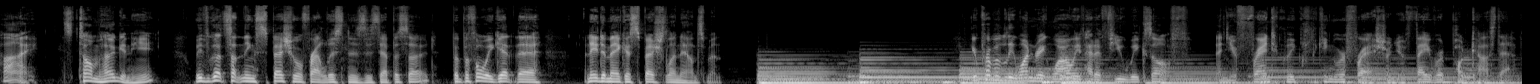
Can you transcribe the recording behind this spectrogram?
Hi, it's Tom Hogan here. We've got something special for our listeners this episode, but before we get there, I need to make a special announcement. You're probably wondering why we've had a few weeks off, and you're frantically clicking refresh on your favourite podcast app.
